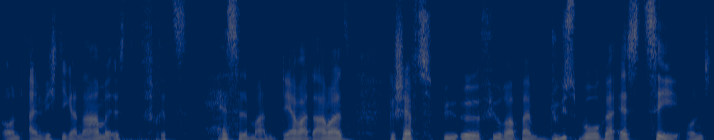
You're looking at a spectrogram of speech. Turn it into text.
Und ein wichtiger Name ist Fritz Hesselmann. Der war damals Geschäftsführer beim Duisburger SC und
